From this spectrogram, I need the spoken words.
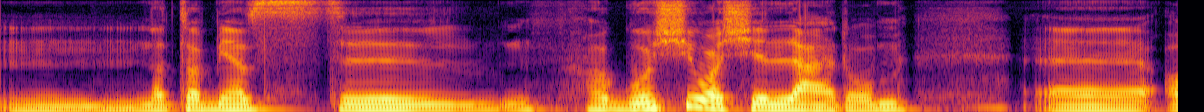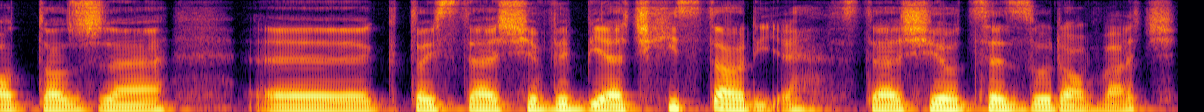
Mm, natomiast yy, ogłosiło się Larum yy, o to, że ktoś stara się wybierać historię, stara się ją cenzurować.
